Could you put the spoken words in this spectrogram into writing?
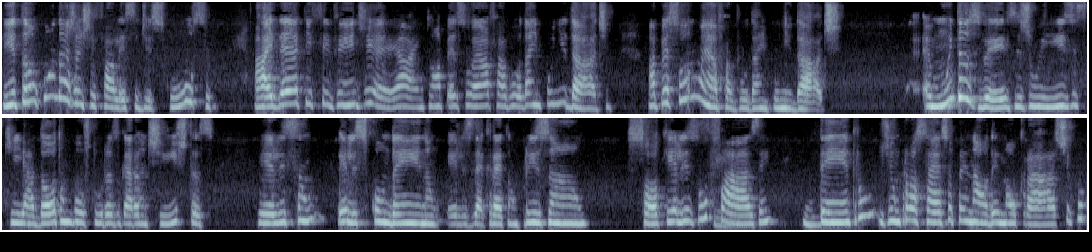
Então quando a gente fala esse discurso, a ideia que se vende é, ah, então a pessoa é a favor da impunidade. A pessoa não é a favor da impunidade. É, muitas vezes juízes que adotam posturas garantistas eles são, eles condenam, eles decretam prisão, só que eles o Sim. fazem dentro de um processo penal democrático,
